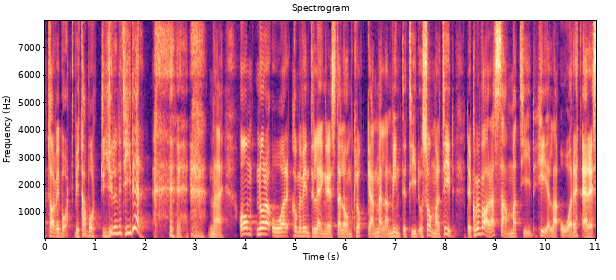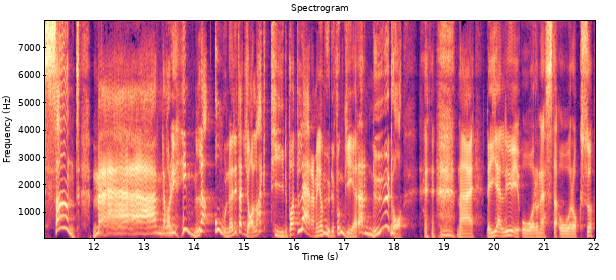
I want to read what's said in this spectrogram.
tar vi bort. Vi tar bort Gyllene Tider. Nej. Om några år kommer vi inte längre ställa om klockan mellan vintertid och sommartid. Det kommer vara samma tid hela året. Är det sant? Men det var ju himla onödigt att jag lagt tid på att lära mig om hur det fungerar nu då. Nej, det gäller ju i år och nästa år också,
